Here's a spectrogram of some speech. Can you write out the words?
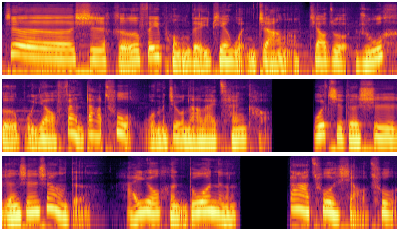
这是何飞鹏的一篇文章，叫做《如何不要犯大错》，我们就拿来参考。我指的是人生上的，还有很多呢。大错小错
